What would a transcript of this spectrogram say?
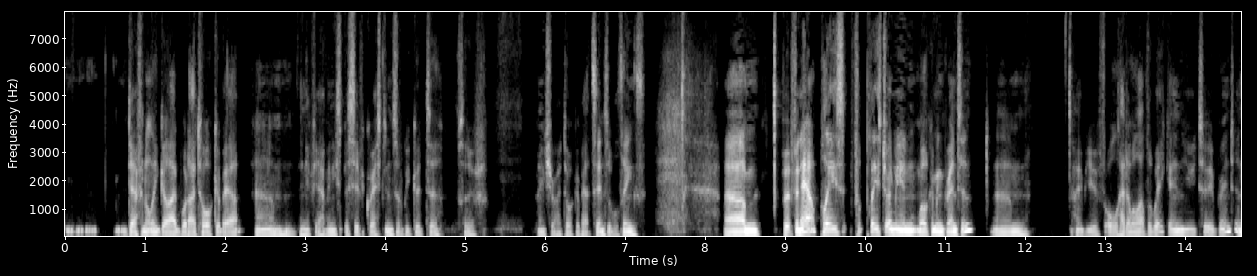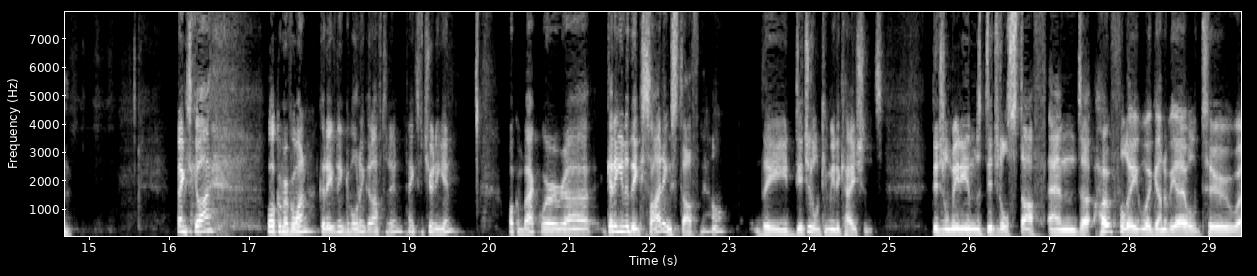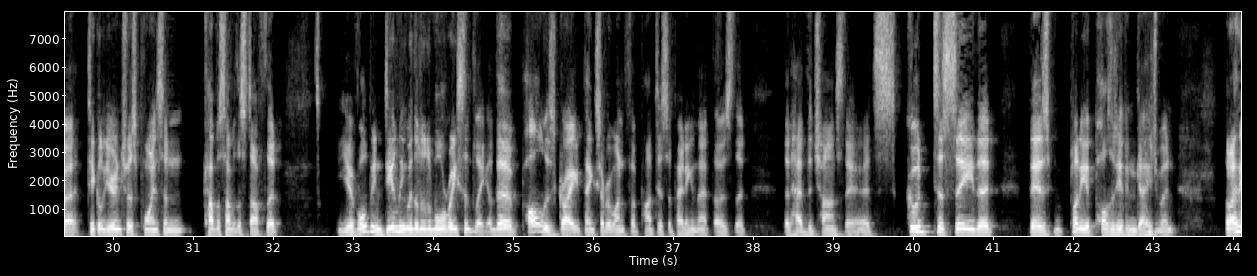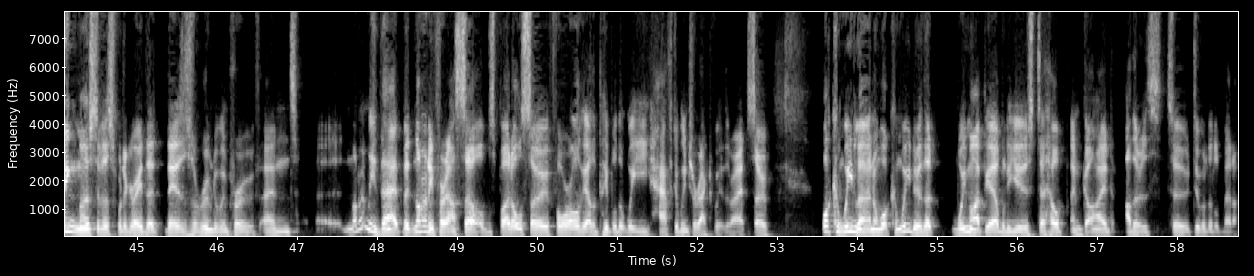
definitely guide what I talk about. Um, and if you have any specific questions, it'll be good to sort of make sure I talk about sensible things. Um, but for now, please please join me in welcoming Brenton. Um, hope you've all had a lovely week, and you too, Brenton. Thanks, Guy. Welcome, everyone. Good evening, good morning, good afternoon. Thanks for tuning in. Welcome back. We're uh, getting into the exciting stuff now the digital communications, digital mediums, digital stuff. And uh, hopefully, we're going to be able to uh, tickle your interest points and cover some of the stuff that you've all been dealing with a little more recently. The poll is great. Thanks, everyone, for participating in that, those that, that had the chance there. It's good to see that there's plenty of positive engagement. But I think most of us would agree that there's a room to improve. And not only that, but not only for ourselves, but also for all the other people that we have to interact with, right? So, what can we learn and what can we do that we might be able to use to help and guide others to do a little better?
